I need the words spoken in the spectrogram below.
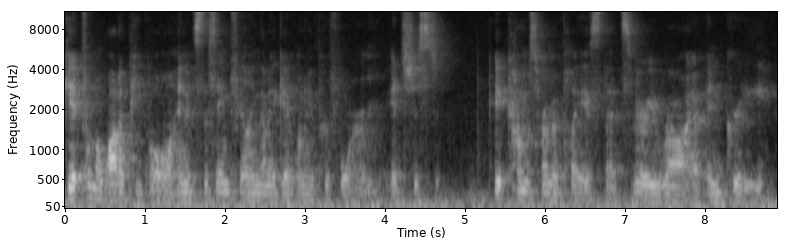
get from a lot of people, and it's the same feeling that I get when I perform, it's just, it comes from a place that's very raw and gritty.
